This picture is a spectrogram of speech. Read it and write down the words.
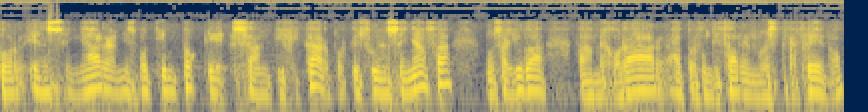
por enseñar al mismo tiempo que santificar, porque su enseñanza nos ayuda a mejorar, a profundizar en nuestra fe, ¿no?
